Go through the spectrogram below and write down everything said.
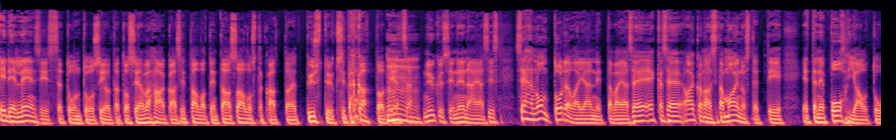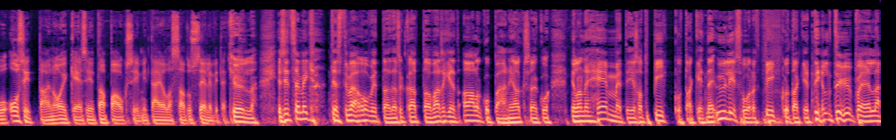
Edelleen siis se tuntuu siltä. Tosiaan vähän aikaa sitten aloitin taas alusta katsoa, että pystyykö sitä katsoa, mm. nykyisin enää. Ja siis sehän on todella jännittävä ja se, ehkä se aikanaan sitä mainostettiin, että ne pohjautuu osittain oikeisiin tapauksiin, mitä ei olla saatu selvitettyä. Kyllä. Ja sitten se, mikä tietysti vähän huvittaa tässä katsoa, varsinkin että alkupään jaksoja, kun niillä on ne hemmetin isot pikkutakit, ne ylisuuret pikkutakit niillä tyypeillä,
